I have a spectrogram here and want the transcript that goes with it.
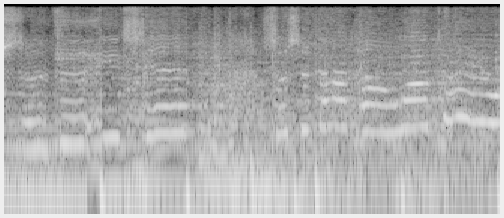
舍的一切，这是打探我对外。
